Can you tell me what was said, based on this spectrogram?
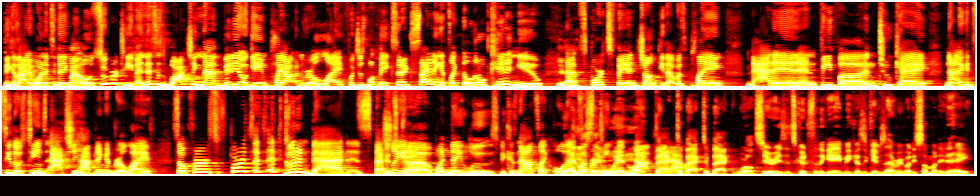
because I wanted to make my own super team. And this is watching that video game play out in real life, which is what makes it exciting. It's like the little kid in you, Yeah. that sports fan junkie that was playing Madden and FIFA and 2K. Now you can see those teams actually happening in real life. So for sports, it's it's good and bad, especially uh, when they lose, because now it's like, oh, that Unless super they team win like back to back to back World Series, it's good for the game because it gives everybody somebody to hate.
